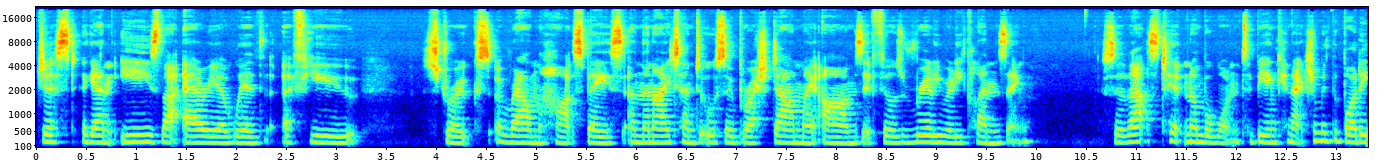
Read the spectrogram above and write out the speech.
just again ease that area with a few strokes around the heart space. And then I tend to also brush down my arms. It feels really, really cleansing. So that's tip number one to be in connection with the body,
